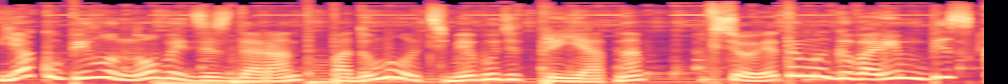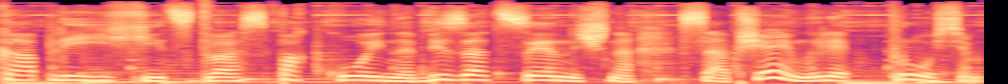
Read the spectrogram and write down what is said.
Я купила новый дезодорант, подумала, тебе будет приятно. Все это мы говорим без капли ехидства, спокойно, безоценочно, сообщаем или просим.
